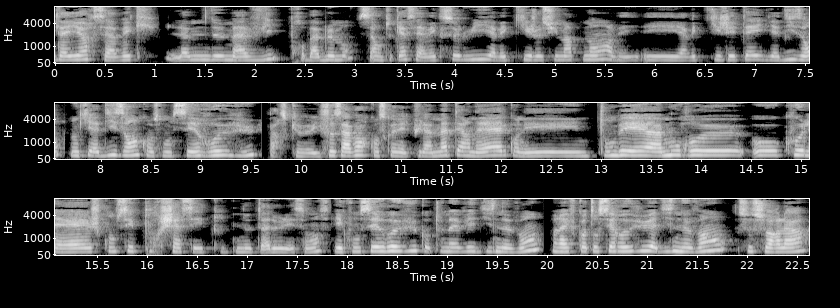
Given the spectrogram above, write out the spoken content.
d'ailleurs c'est avec l'homme de ma vie probablement. C'est en tout cas c'est avec celui avec qui je suis maintenant et avec qui j'étais il y a dix ans. Donc il y a dix ans quand on s'est revus parce que il faut savoir qu'on se connaît depuis la maternelle qu'on est tombé amoureux au collège qu'on s'est pourchassé toute notre adolescence et qu'on s'est revus quand on avait 19 ans. Bref quand on s'est revus à 19 ans ce soir-là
